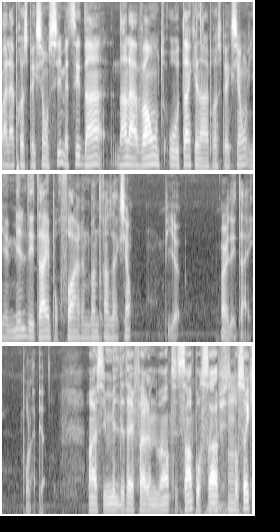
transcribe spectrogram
à la prospection aussi, mais tu sais, dans, dans la vente, autant que dans la prospection, il y a 1000 détails pour faire une bonne transaction. Puis il y a un détail pour la perte. Ouais, c'est 1000 détails faire une vente, c'est 100%. Puis c'est Mm. pour ça que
